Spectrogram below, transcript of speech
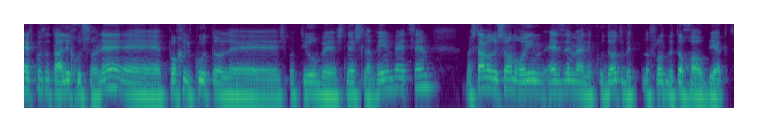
FCOS התהליך הוא שונה, אה, פה חילקו אותו, יש פה תיאור בשני שלבים בעצם. בשלב הראשון רואים איזה מהנקודות נופלות בתוך האובייקט.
